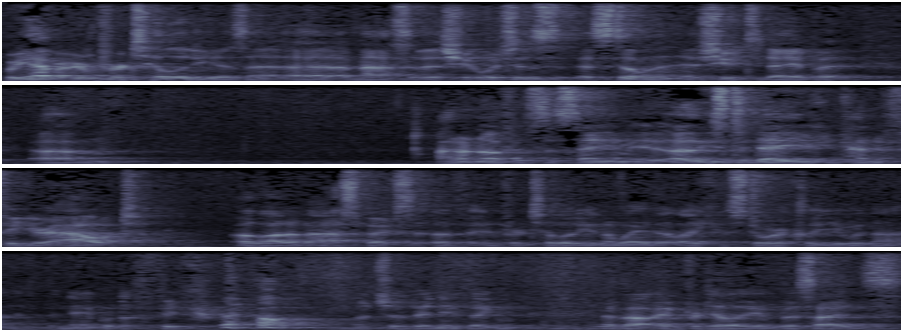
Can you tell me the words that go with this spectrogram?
where you have infertility as a, a, a massive issue, which is, is still an issue today, but um, I don't know if it's the same. At least today, you can kind of figure out a lot of aspects of infertility in a way that, like, historically, you would not have been able to figure out much of anything mm-hmm. about infertility besides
